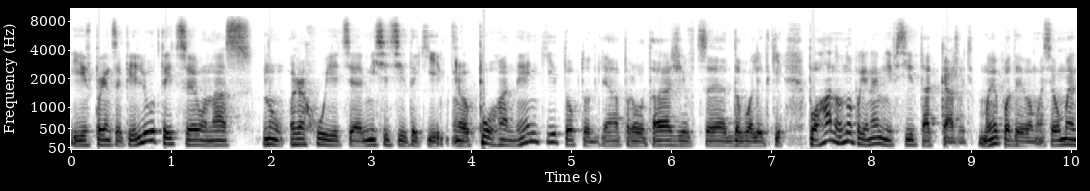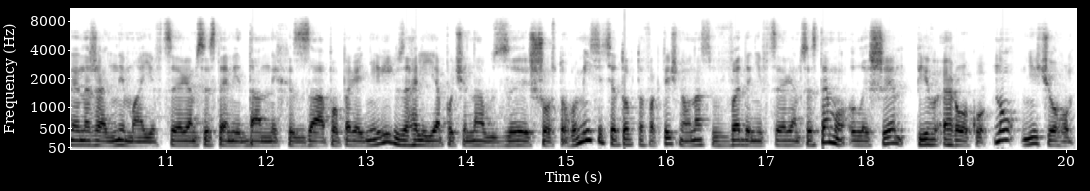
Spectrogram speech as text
і в принципі лютий це у нас ну рахується місяці такі е, поганенькі, тобто для продажів це доволі таки погано. Ну принаймні всі так кажуть. Ми подивимося. У мене, на жаль, немає в crm системі даних за попередній рік. Взагалі я починав з шостого місяця, тобто фактично у нас введені в crm систему лише півроку. Ну нічого,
